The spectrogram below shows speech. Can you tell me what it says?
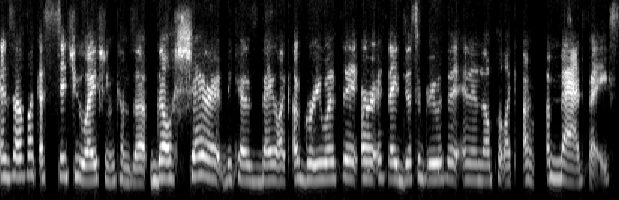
And so if like a situation comes up, they'll share it because they like agree with it or if they disagree with it, and then they'll put like a, a mad face.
